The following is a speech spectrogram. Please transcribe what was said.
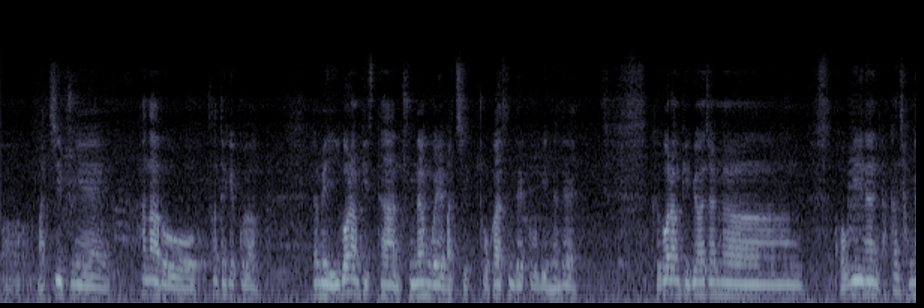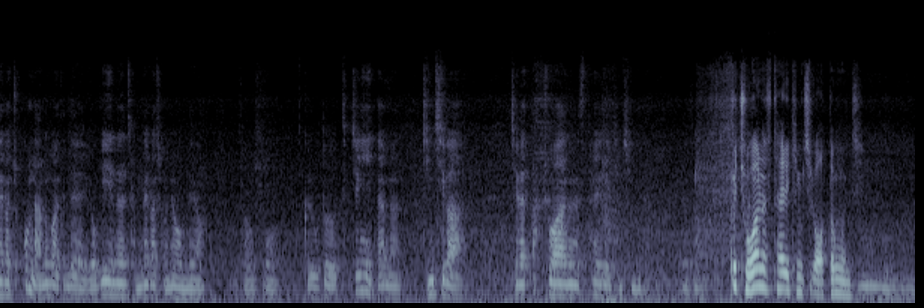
어, 맛집 중에 하나로 선택했고요. 그다음에 이거랑 비슷한 중남구의 맛집 도가 순댓국이 있는데 그거랑 비교하자면 거기는 약간 잡내가 조금 나는 것 같은데 여기는 잡내가 전혀 없네요. 그래서 뭐 그리고 또 특징이 있다면 김치가 제가 딱 좋아하는 스타일의 김치입니다. 그래서 그 좋아하는 스타일의 김치가 어떤 건지. 음,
